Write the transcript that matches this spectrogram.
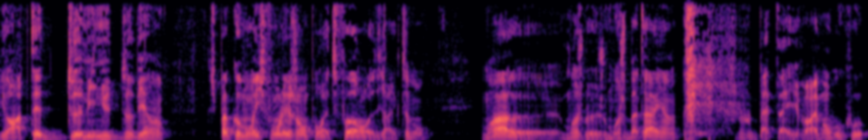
il y aura peut-être 2 minutes de bien. Je sais pas comment ils font les gens pour être forts euh, directement. Moi, euh, moi, je, bataille. Hein. je bataille vraiment beaucoup.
